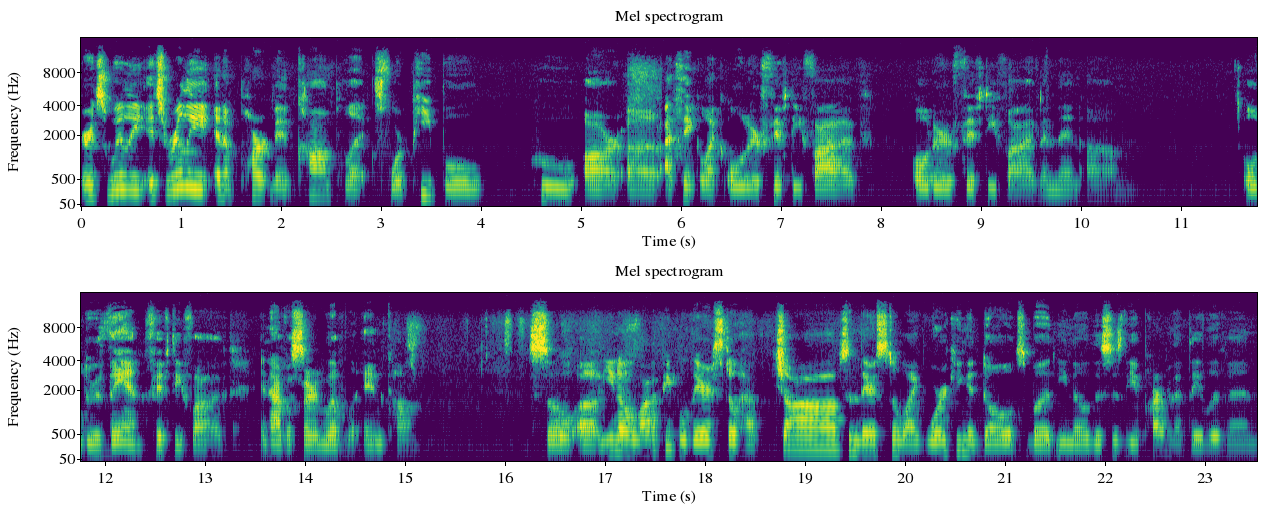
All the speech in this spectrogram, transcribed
or it's really it's really an apartment complex for people who are uh I think like older 55, older 55 and then um older than 55 and have a certain level of income. So, uh, you know, a lot of people there still have jobs and they're still like working adults, but you know, this is the apartment that they live in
